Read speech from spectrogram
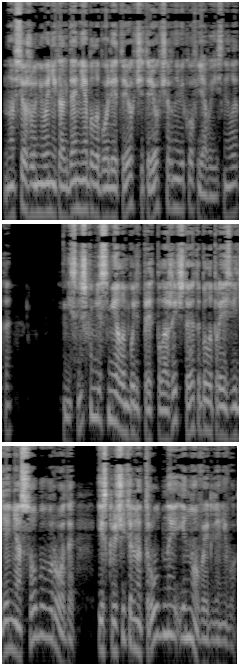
но все же у него никогда не было более трех-четырех черновиков, я выяснил это. Не слишком ли смелым будет предположить, что это было произведение особого рода, исключительно трудное и новое для него?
